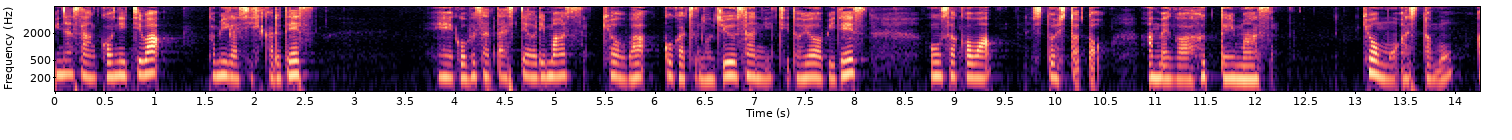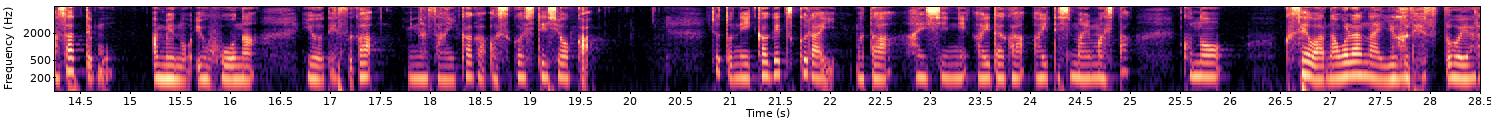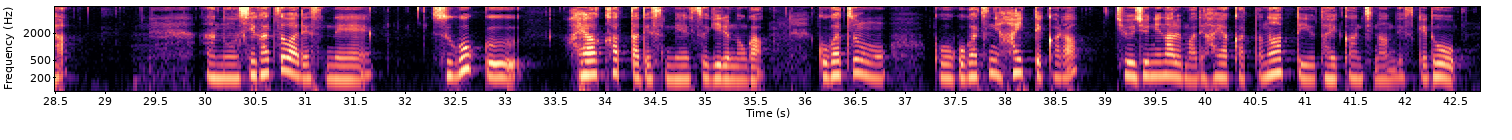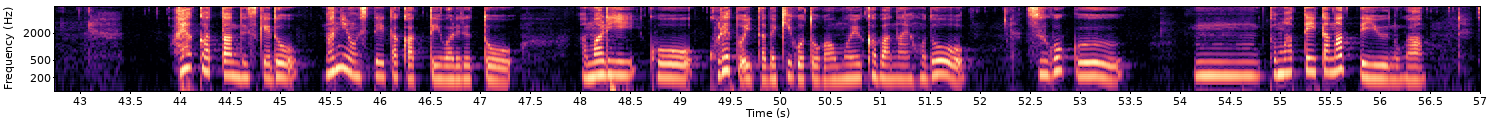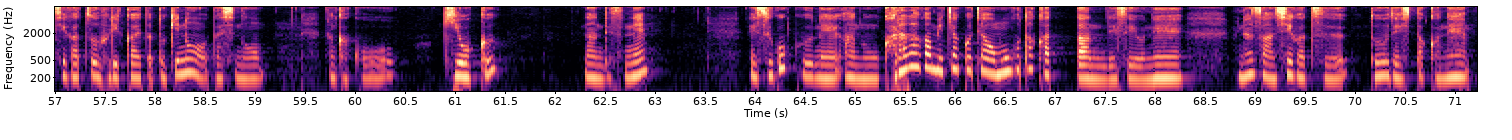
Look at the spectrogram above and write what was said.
皆さんこんにちは。富樫ひかるです、えー、ご無沙汰しております。今日は5月の13日土曜日です。大阪はしとしとと雨が降っています。今日も明日も明後日も雨の予報なようですが皆さんいかがお過ごしでしょうか。ちょっとね1ヶ月くらいまた配信に間が空いてしまいました。この癖は治らないようです。どうやら。あの4月はですねすごく早かったですね過ぎるのが。5月もこう5月に入ってから中旬になるまで早かったなっていう体感値なんですけど早かったんですけど何をしていたかって言われるとあまりこうこれといった出来事が思い浮かばないほどすごくうーん止まっていたなっていうのが4月を振り返った時の私のなんかこう記憶なんですね。ですごくねあの体がめちゃくちゃ重たかったんですよね。皆さん4月どうでしたかね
